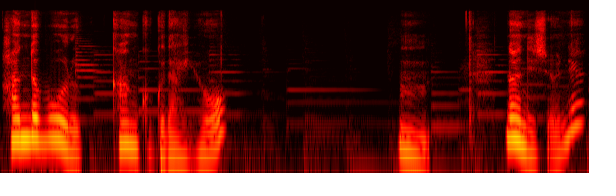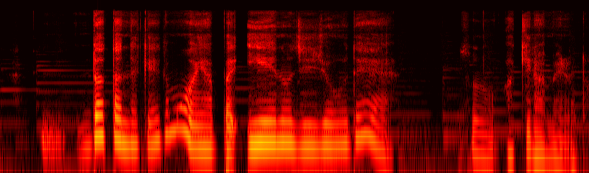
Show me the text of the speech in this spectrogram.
ハンドボール韓国代表？うん。なんですよね。だったんだけれども、やっぱり家の事情で、その諦めると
